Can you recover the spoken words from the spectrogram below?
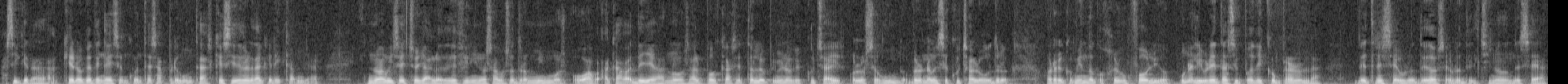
Así que nada, quiero que tengáis en cuenta esas preguntas, que si de verdad queréis cambiar no habéis hecho ya lo de definirnos a vosotros mismos o acabáis de llegar nuevos al podcast, esto es lo primero que escucháis o lo segundo, pero no habéis escuchado lo otro, os recomiendo coger un folio, una libreta si podéis comprarosla de 3 euros, de 2 euros, del chino, donde sea,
